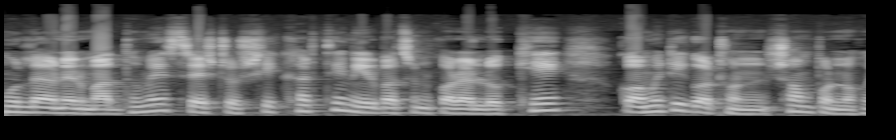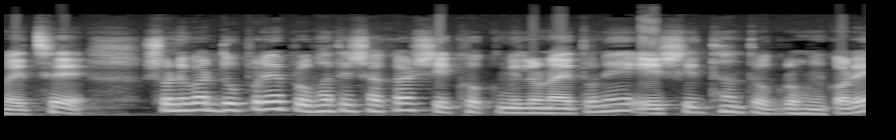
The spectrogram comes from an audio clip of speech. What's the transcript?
মূল্যায়নের মাধ্যমে শ্রেষ্ঠ শিক্ষার্থী নির্বাচন করার লক্ষ্যে কমিটি গঠন সম্পন্ন হয়েছে। শনিবার দুপুরে প্রভাতী শাখার শিক্ষক মিলনায়তনে এই সিদ্ধান্ত গ্রহণ করে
